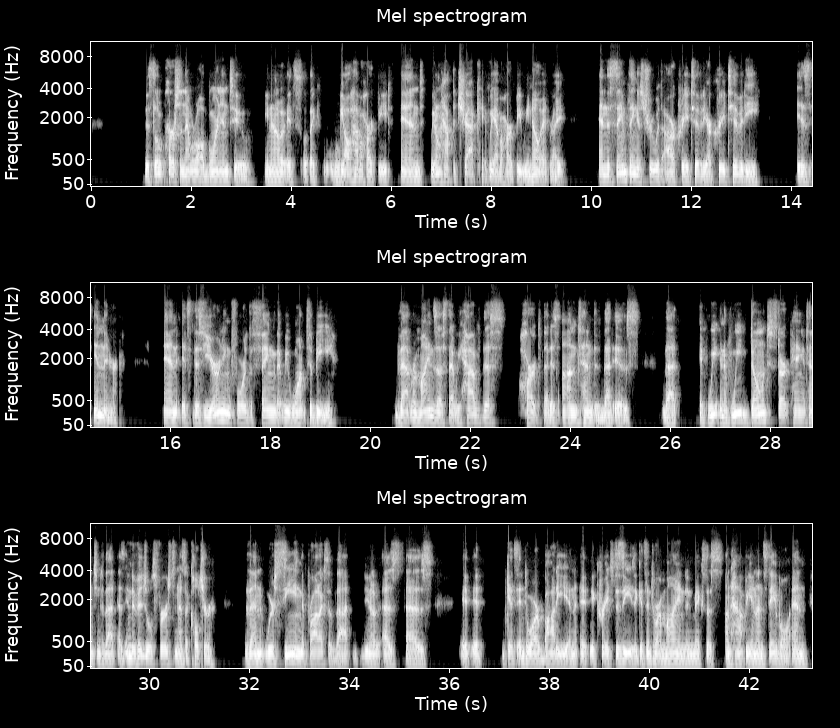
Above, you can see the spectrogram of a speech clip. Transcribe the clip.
this little person that we're all born into you know it's like we all have a heartbeat and we don't have to check if we have a heartbeat. We know it right? And the same thing is true with our creativity. Our creativity is in there. And it's this yearning for the thing that we want to be that reminds us that we have this heart that is untended that is that if we and if we don't start paying attention to that as individuals first and as a culture, then we're seeing the products of that, you know, as as it, it gets into our body and it, it creates disease. It gets into our mind and makes us unhappy and unstable. And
